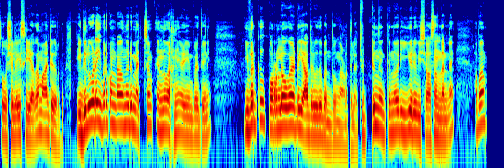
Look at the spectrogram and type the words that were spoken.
സോഷ്യലൈസ് ചെയ്യാതെ മാറ്റി നിർത്തും ഇതിലൂടെ ഇവർക്കുണ്ടാകുന്ന ഒരു മെച്ചം എന്ന് പറഞ്ഞു കഴിയുമ്പോഴത്തേന് ഇവർക്ക് പുറം ലോകമായിട്ട് യാതൊരുവിധ ബന്ധവും കാണത്തില്ല. ചുറ്റും നിൽക്കുന്നവർ ഈ ഒരു വിശ്വാസം തന്നെ. അപ്പം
